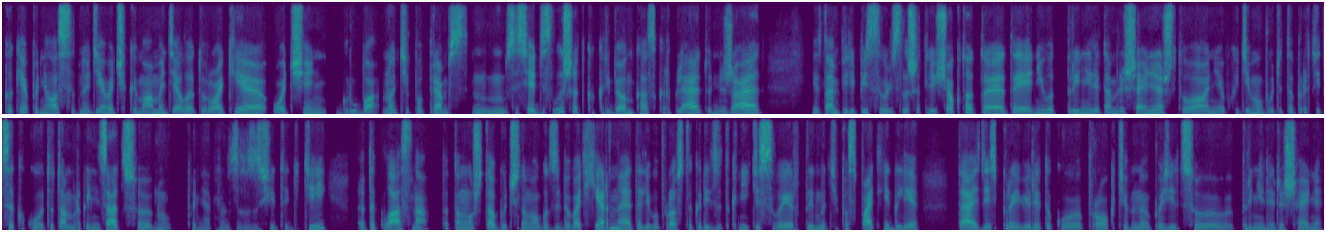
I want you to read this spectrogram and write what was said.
как я поняла, с одной девочкой. Мама делает уроки очень грубо. Ну, типа, прям соседи слышат, как ребенка оскорбляют, унижают и там переписывали, слышат ли еще кто-то это, и они вот приняли там решение, что необходимо будет обратиться к какую-то там организацию, ну, понятно, защиты детей. Это классно, потому что обычно могут забивать хер на это, либо просто говорить, заткните свои рты, мы типа спать легли. Да, здесь проявили такую проактивную позицию, приняли решение.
